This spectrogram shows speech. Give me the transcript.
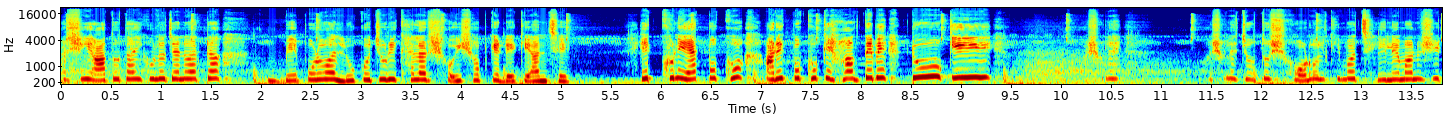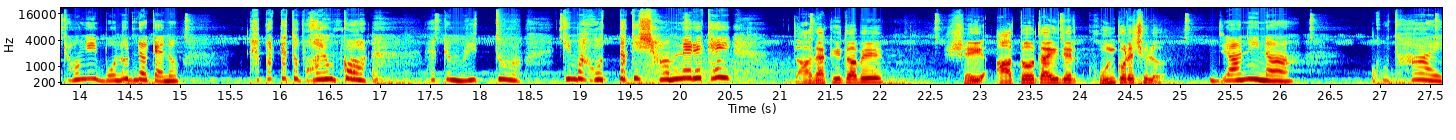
আর সেই আততাইগুলো যেন একটা বেপরোয়া লুকোচুরি খেলার শৈশবকে ডেকে আনছে। এক্ষুনি এক পক্ষ আরেক পক্ষকে হাঁক দেবে টুকি। আসলে আসলে যত সরল কিংবা ছেলে মানুষই ঢঙেই বলুন না কেন ব্যাপারটা তো ভয়ঙ্কর। একটা মৃত্যু কিংবা হত্যাকে সামনে রেখেই দাদা কি তবে সেই আততায়ীদের খুন করেছিল? জানি না। কোথায়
